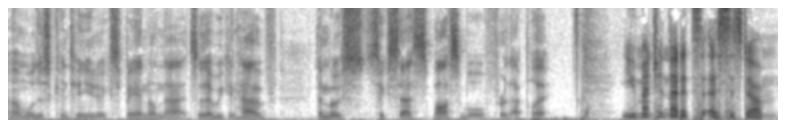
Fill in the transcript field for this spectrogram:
um, we'll just continue to expand on that so that we can have the most success possible for that play. You mentioned that it's a system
